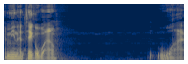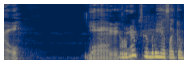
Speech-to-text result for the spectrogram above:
I mean, that'd take a while. While. Long. I wonder if somebody has like a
